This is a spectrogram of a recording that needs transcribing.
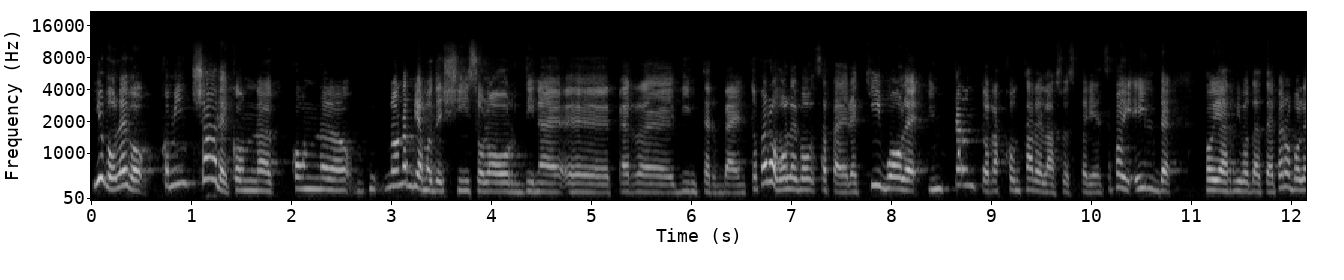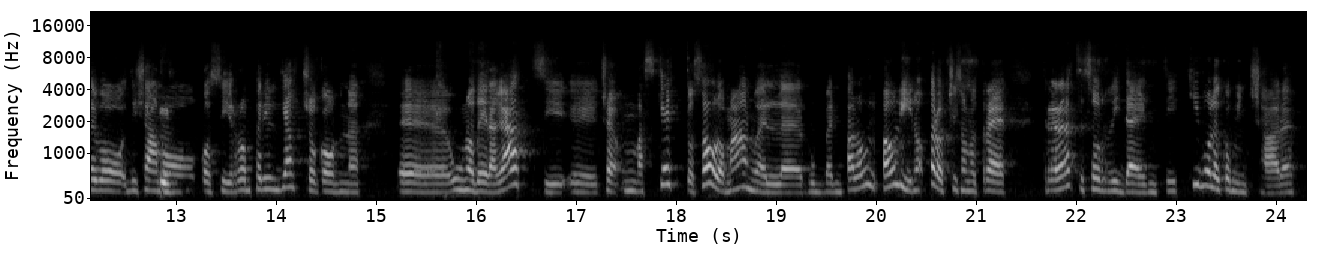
Io volevo cominciare con, con non abbiamo deciso l'ordine eh, per, eh, di intervento, però volevo sapere chi vuole intanto raccontare la sua esperienza, poi Ilde, poi arrivo da te, però volevo diciamo così rompere il ghiaccio con eh, uno dei ragazzi, eh, cioè un maschietto solo, Manuel Ruben Paolino, però ci sono tre tre ragazze sorridenti. Chi vuole cominciare?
